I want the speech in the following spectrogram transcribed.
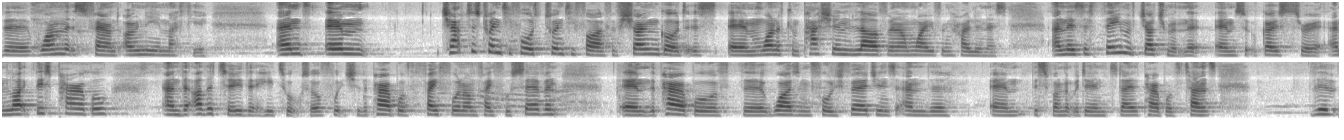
the one that's found only in Matthew. And um, chapters 24 to 25 have shown God as um, one of compassion, love, and unwavering holiness. And there's a theme of judgment that um, sort of goes through it. And like this parable and the other two that he talks of, which are the parable of the faithful and unfaithful servant, um, the parable of the wise and foolish virgins, and the, um, this one that we're doing today, the parable of the talents, the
